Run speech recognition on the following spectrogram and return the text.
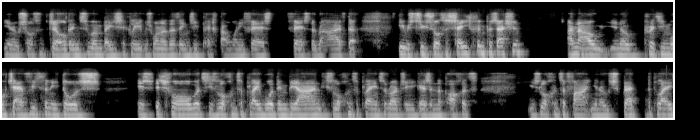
you know, sort of drilled into him. Basically, it was one of the things he picked out when he first first arrived that he was too sort of safe in possession. and now you know pretty much everything he does is, is forwards. He's looking to play Wood in behind. He's looking to play into Rodriguez in the pocket. He's looking to fight, you know, spread the play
